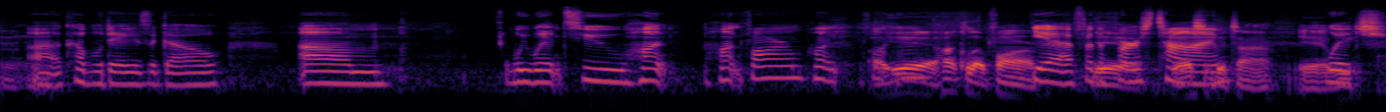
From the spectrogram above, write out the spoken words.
Mm-hmm. uh, a couple days ago. Um, we went to Hunt Hunt Farm, Hunt, Oh yeah, Hunt Club Farm. Yeah, for the first Yeah, that's a time, good time. Yeah. we- which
